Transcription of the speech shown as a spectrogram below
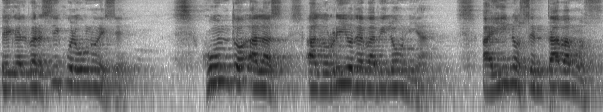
en el versículo 1 dice, junto a, las, a los ríos de Babilonia, ahí nos sentábamos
